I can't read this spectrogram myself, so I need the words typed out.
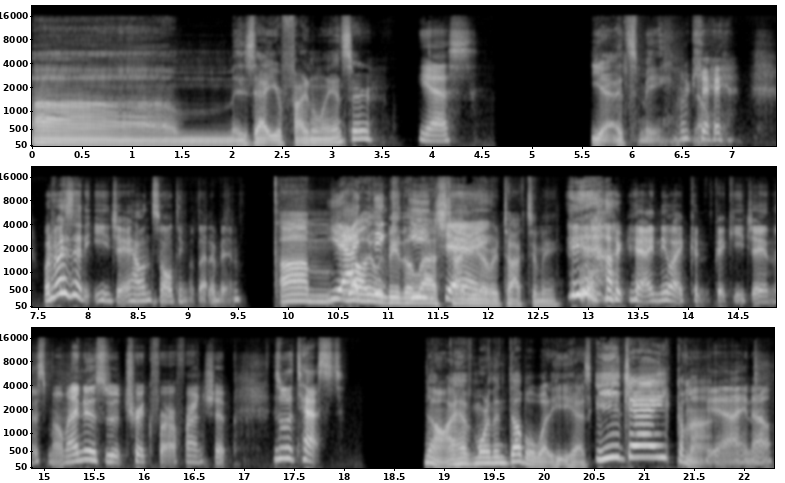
Um, is that your final answer? Yes. Yeah, it's me. No. Okay. What if I said EJ? How insulting would that have been? Um, Yeah, I well, it would be the last time you ever talked to me. Yeah, okay. I knew I couldn't pick EJ in this moment. I knew this was a trick for our friendship. This was a test. No, I have more than double what he has. EJ, come on. Yeah, I know.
